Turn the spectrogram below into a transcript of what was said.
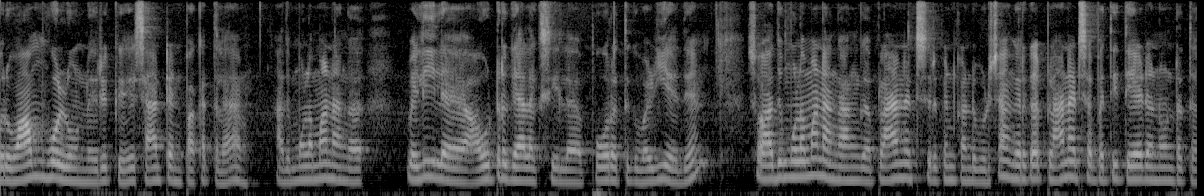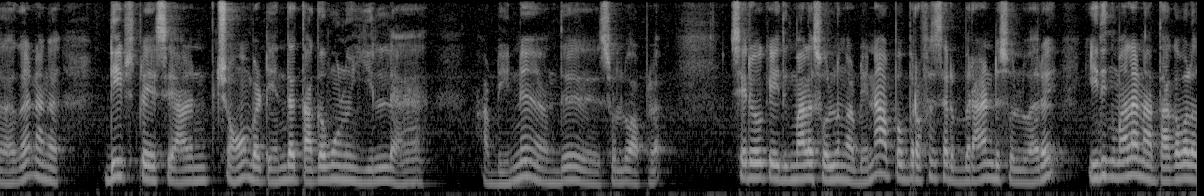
ஒரு வார்ம் ஹோல் ஒன்று இருக்குது சாட்டன் பக்கத்தில். அது மூலமாக நாங்கள் வெளியில் அவுட்ரு கேலக்ஸியில் போகிறதுக்கு வழி அது ஸோ அது மூலமாக நாங்கள் அங்கே பிளானட்ஸ் இருக்குதுன்னு கண்டுபிடிச்சோம். அங்கே இருக்க பிளானட்ஸை பற்றி தேடணுன்றதுக்காக நாங்கள் டீப் ஸ்பேஸ் அனுப்பிச்சோம். பட் எந்த தகவலும் இல்லை அப்படின்னு வந்து சொல்லுவாப்புல. சரி ஓகே இதுக்கு மேலே சொல்லுங்க அப்படின்னா அப்போ ப்ரொஃபஸர் பிராண்டு சொல்லுவார். இதுக்கு மேலே நான் தகவலை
